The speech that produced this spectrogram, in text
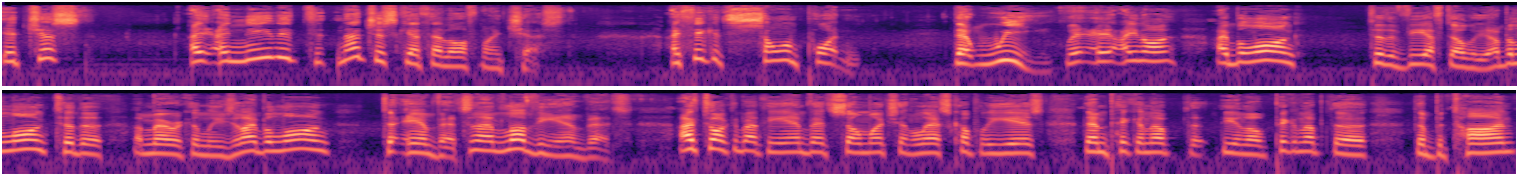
it just, I, I needed to not just get that off my chest. I think it's so important that we, I, you know, I belong to the VFW. I belong to the American Legion. I belong to AMVETS, and I love the AMVETS. I've talked about the AMVETS so much in the last couple of years, them picking up the, you know, picking up the, the baton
